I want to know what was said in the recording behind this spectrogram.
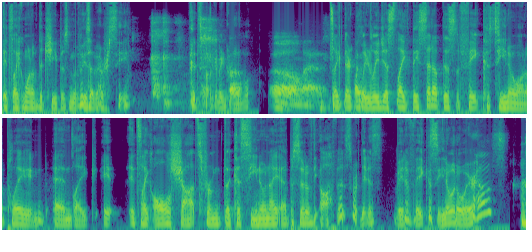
it's like one of the cheapest movies I've ever seen. It's fucking incredible. Oh, man. It's like they're clearly just like they set up this fake casino on a plane, and like it. It's like all shots from the casino night episode of The Office, where they just made a fake casino at a warehouse.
